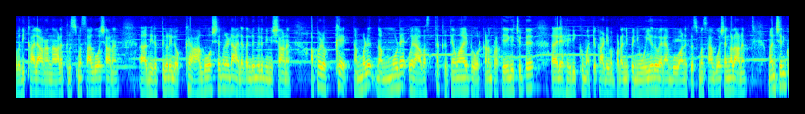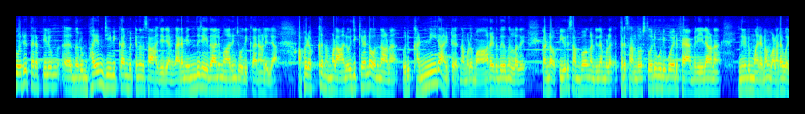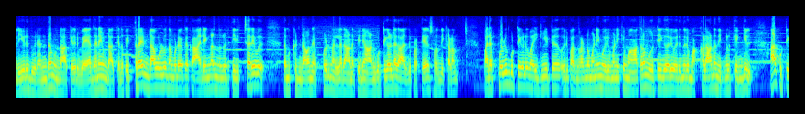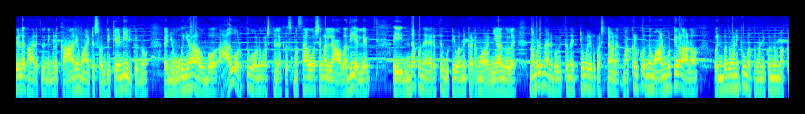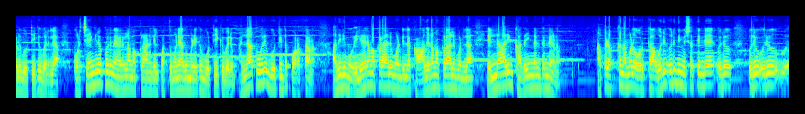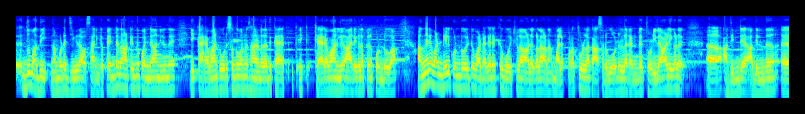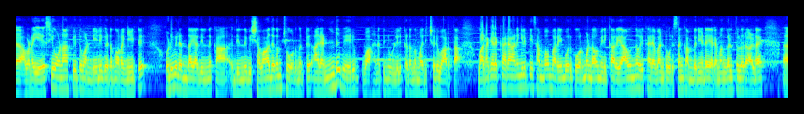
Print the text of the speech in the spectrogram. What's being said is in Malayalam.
അവധിക്കാലമാണ് നാളെ ക്രിസ്മസ് ആഘോഷമാണ് നിരത്തുകളിലൊക്കെ ആഘോഷങ്ങളുടെ അലതല്ലുന്നൊരു നിമിഷമാണ് അപ്പോഴൊക്കെ നമ്മൾ നമ്മുടെ ഒരവസ്ഥ കൃത്യമായിട്ട് ഓർക്കണം. പ്രത്യേകിച്ചിട്ട് ലഹരിക്കും മറ്റൊക്കെ അടിമപ്പെടാൻ ഇപ്പോൾ ന്യൂ ഇയർ വരാൻ പോവാണ് ക്രിസ്മസ് ആഘോഷങ്ങളാണ്. മനുഷ്യർക്ക് ഒരു തരത്തിലും നിർഭയം ജീവിക്കാൻ പറ്റുന്ന ഒരു സാഹചര്യമാണ്. കാരണം എന്ത് ചെയ്താലും ആരും ചോദിക്കാനാളില്ല അപ്പോഴൊക്കെ നമ്മൾ ആലോചിക്കേണ്ട ഒന്നാണ് ഒരു കണ്ണീരായിട്ട് നമ്മൾ മാറരുത് എന്നുള്ളത്. കണ്ടോ? ഈ ഒരു സംഭവം കണ്ടില്ല നമ്മൾ എത്ര സന്തോഷത്തോടു കൂടി പോയ ഒരു ഫാമിലിയിലാണ് ഇങ്ങനൊരു മരണം വളരെ വലിയൊരു ദുരന്തം ഉണ്ടാക്കിയത് ഒരു വേദന ഉണ്ടാക്കിയത് അപ്പോൾ ഇത്രേ ഉണ്ടാവുള്ളൂ നമ്മുടെയൊക്കെ കാര്യങ്ങൾ എന്നുള്ളൊരു തിരിച്ചറിവ് നമുക്ക് ഉണ്ടാകുന്ന എപ്പോഴും നല്ലതാണ്. പിന്നെ ആൺകുട്ടികളുടെ കാര്യത്തിൽ പ്രത്യേകം ശ്രദ്ധിക്കണം. പലപ്പോഴും കുട്ടികൾ വൈകിട്ട് ഒരു പന്ത്രണ്ട് മണിയും ഒരു മണിക്ക് മാത്രം വീട്ടിൽ കയറി വരുന്നൊരു മക്കളാണ് നിങ്ങൾക്കെങ്കിൽ ആ കുട്ടികളുടെ കാര്യത്തിൽ നിങ്ങൾ കാര്യമായിട്ട് ശ്രദ്ധിക്കേണ്ടിയിരിക്കുന്നു. ന്യൂ ഇയർ ആകുമ്പോൾ അത് പുറത്തു പോകുന്ന പ്രശ്നമില്ല. ക്രിസ്മസ് ആഘോഷങ്ങളെല്ലാം അവധിയല്ലേ? ഈ എന്താപ്പോൾ നേരത്തെ കുട്ടി വന്ന് കിടന്നുറങ്ങിയാൽ എന്നുള്ളത് നമ്മളിന്ന് അനുഭവിക്കുന്ന ഏറ്റവും വലിയൊരു പ്രശ്നമാണ്. മക്കൾക്കൊന്നും ആൺകുട്ടികളാണോ? ഒൻപത് മണിക്കും പത്ത് മണിക്കൊന്നും മക്കൾ വീട്ടിലേക്ക് വരില്ല. കുറച്ചെങ്കിലുമൊക്കെ ഒരു നേരമുള്ള മക്കളാണെങ്കിൽ പത്ത് മണിയാകുമ്പോഴേക്കും വീട്ടിലേക്ക് വരും. അല്ലാത്തവർ വീട്ടിന്റെ പുറത്താണ്. അതിന് മൊയിലേര മക്കളാലും വേണ്ടില്ല കാതിട മക്കളാലും വേണ്ടില്ല എല്ലാവരും കഥ ഇങ്ങനെ തന്നെയാണ്. അപ്പോഴൊക്കെ നമ്മൾ ഓർക്കുക ഒരു ഒരു നിമിഷത്തിന്റെ ഒരു ഒരു ഒരു ഇത് മതി നമ്മുടെ ജീവിതം അവസാനിക്കുക. അപ്പോൾ എന്റെ നാട്ടിൽ നിന്ന് പൊന്നാനിൽ നിന്ന് ഈ കരവാൻ ടൂറിസം എന്ന് പറഞ്ഞ സാധനം അതായത് കരവാനിൽ ആരുകളൊക്കെ കൊണ്ടുപോവുക. അങ്ങനെ വണ്ടിയിൽ കൊണ്ടുപോയിട്ട് വടകരക്ക് പോയിട്ടുള്ള ആളുകളാണ്. മലപ്പുറത്തുള്ള കാസർഗോഡുള്ള രണ്ട് തൊഴിലാളികൾ അതിന്റെ അതിൽ നിന്ന് അവിടെ എ സി ഓണാക്കിയിട്ട് വണ്ടിയിൽ കിടന്നുറങ്ങിയിട്ട് ഒടുവിൽ എന്തായി? അതിൽ നിന്ന് കാ ഇതിൽ നിന്ന് വിഷവാതകം ചോർന്നിട്ട് ആ രണ്ട് പേരും വാഹനത്തിന്റെ ഉള്ളിൽ കിടന്ന് മരിച്ചൊരു വാർത്ത. വടകരക്കാരാണെങ്കിൽ ഇപ്പോൾ ഈ സംഭവം പറയുമ്പോൾ ഒരു ഓർമ്മ ഉണ്ടാവും. എനിക്കറിയാവുന്ന ഒരു കരവാൻ ടൂറിസം കമ്പനിയുടെ എരമംഗലത്തുള്ള ഒരാളുടെ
